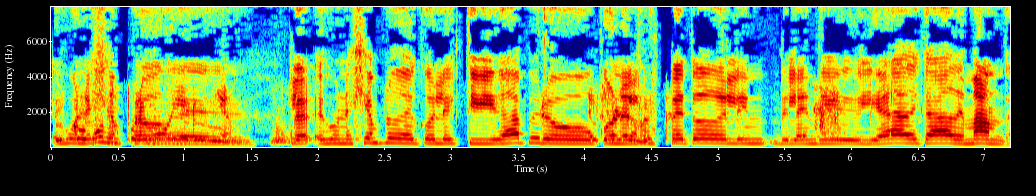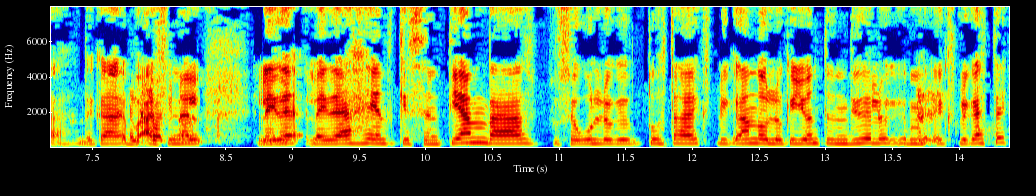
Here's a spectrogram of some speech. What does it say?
es un ejemplo de es un ejemplo de colectividad pero con el respeto de la, individualidad de cada demanda de cada al final la idea la idea es que se entienda según lo que tú estabas explicando lo que yo entendí de lo que me explicaste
